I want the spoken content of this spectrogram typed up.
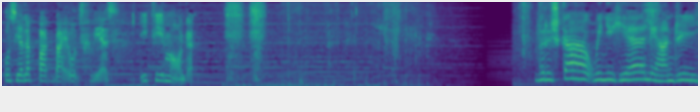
ons hele pad by ons gewees, die 4 maande. Verushka, when you hear Leandri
